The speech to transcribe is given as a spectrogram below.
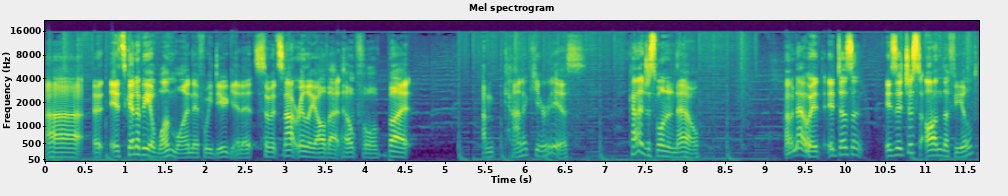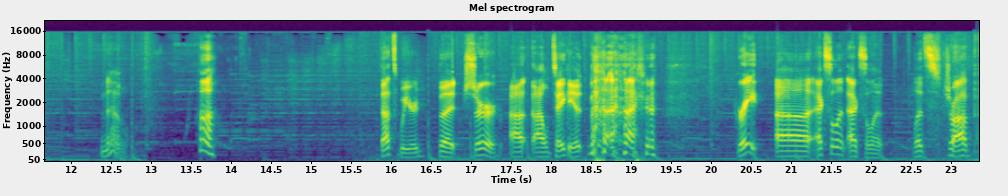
Uh, it's gonna be a 1-1 if we do get it, so it's not really all that helpful, but I'm kind of curious. Kind of just want to know. Oh no, it, it doesn't, is it just on the field? No. Huh. That's weird, but sure, I, I'll take it. Great, uh, excellent, excellent. Let's drop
